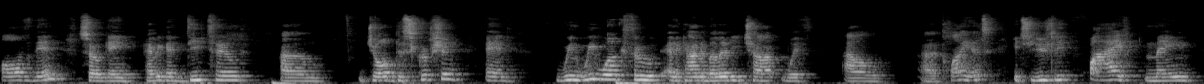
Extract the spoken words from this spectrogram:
of them. So again, having a detailed um, job description and when we work through an accountability chart with our uh, clients, it's usually five main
